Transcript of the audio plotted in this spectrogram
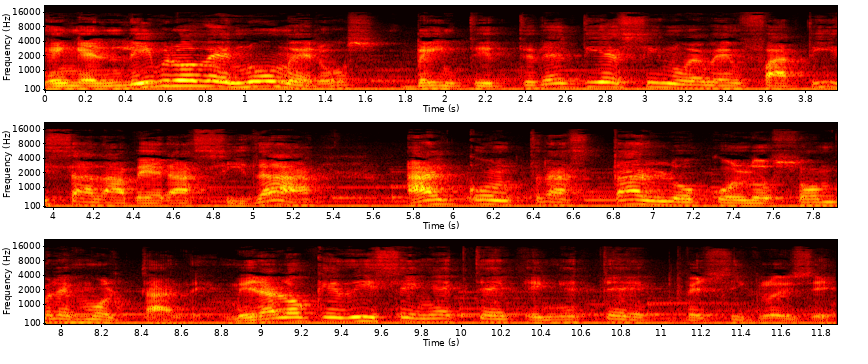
En el libro de Números 23, 19 enfatiza la veracidad al contrastarlo con los hombres mortales. Mira lo que dice en este, en este versículo. Dice,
